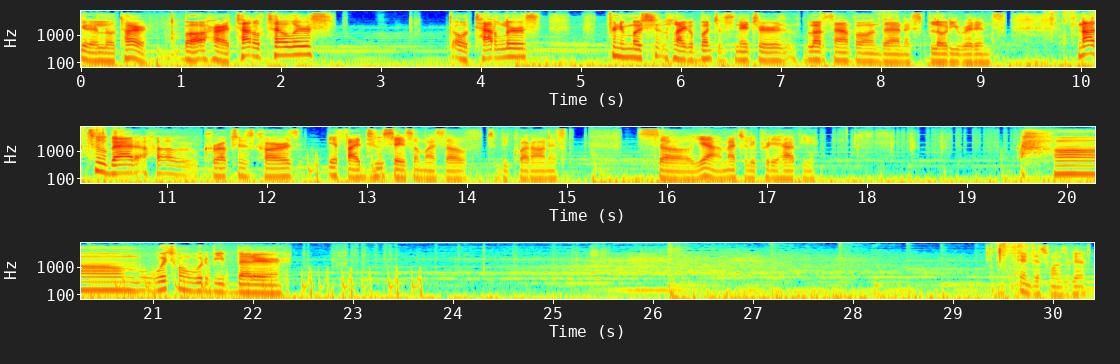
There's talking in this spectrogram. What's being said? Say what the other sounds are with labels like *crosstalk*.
Getting a little tired. But alright, tattletailers. Oh, tattlers. Pretty much *laughs* like a bunch of snitchers, blood sample, and then explodey riddance. Not too bad uh, corruptions cards, if I do say so myself, to be quite honest. So yeah, I'm actually pretty happy. *sighs* Um, which one would be better? I think this one's good.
